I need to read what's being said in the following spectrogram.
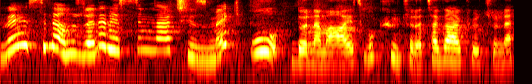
Ve silahın üzerine resimler çizmek bu döneme ait, bu kültüre, tagar kültürüne.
